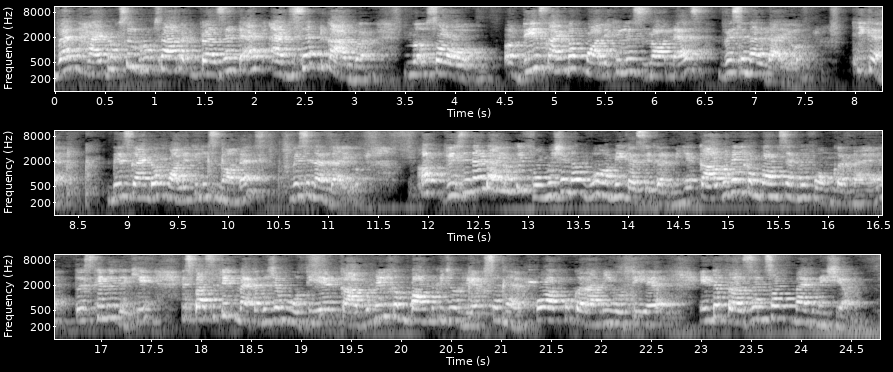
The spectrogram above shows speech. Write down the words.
when hydroxyl groups are present at adjacent carbon so uh, this kind of molecule is known as vicinal diode ठीक है this kind of molecule is known as vicinal diode अब विजिनल डायो की फॉर्मेशन है वो हमें कैसे करनी है कार्बोनिल कंपाउंड से हमें फॉर्म करना है तो इसके लिए देखिए स्पेसिफिक मैकेनिज्म होती है कार्बोनिल कंपाउंड की जो रिएक्शन है वो आपको करानी होती है in the presence of magnesium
